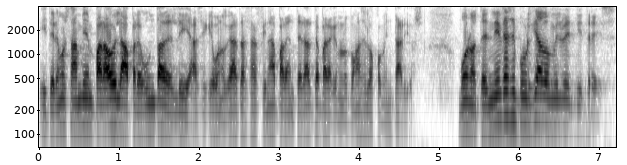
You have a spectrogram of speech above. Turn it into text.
y tenemos también para hoy la pregunta del día. Así que bueno, quédate hasta el final para enterarte, para que nos lo pongas en los comentarios. Bueno, tendencias en publicidad 2023.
